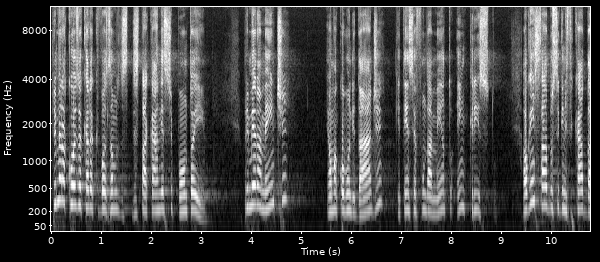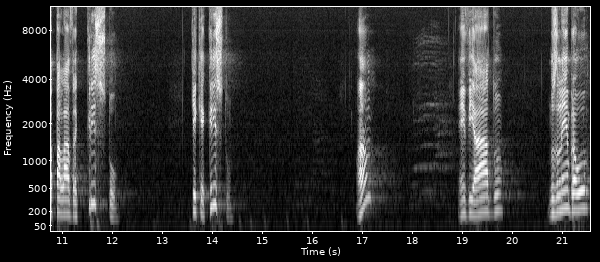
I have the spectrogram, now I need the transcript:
Primeira coisa eu quero que vamos destacar neste ponto aí. Primeiramente, é uma comunidade que tem seu fundamento em Cristo. Alguém sabe o significado da palavra Cristo? O que, que é Cristo? Hã? Enviado. Nos lembra o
